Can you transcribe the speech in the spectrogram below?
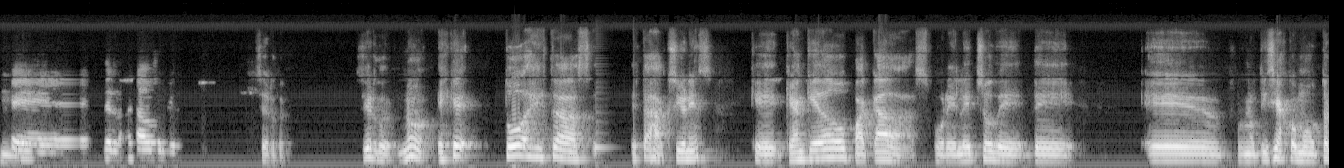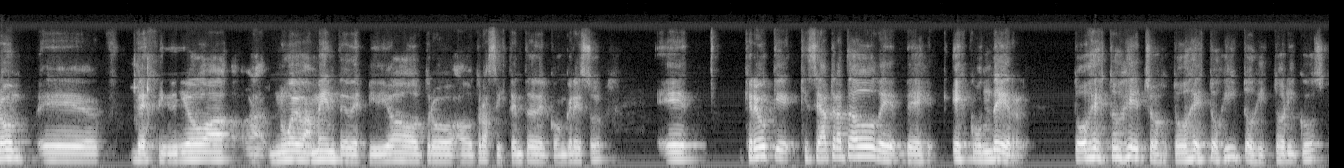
mm. eh, de los Estados Unidos. Cierto, cierto. No, es que todas estas, estas acciones que, han quedado opacadas por el hecho de eh, noticias como Trump eh, despidió nuevamente, despidió a otro, a otro asistente del Congreso, eh, creo que, se ha tratado de, esconder todos estos hechos, todos estos hitos históricos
